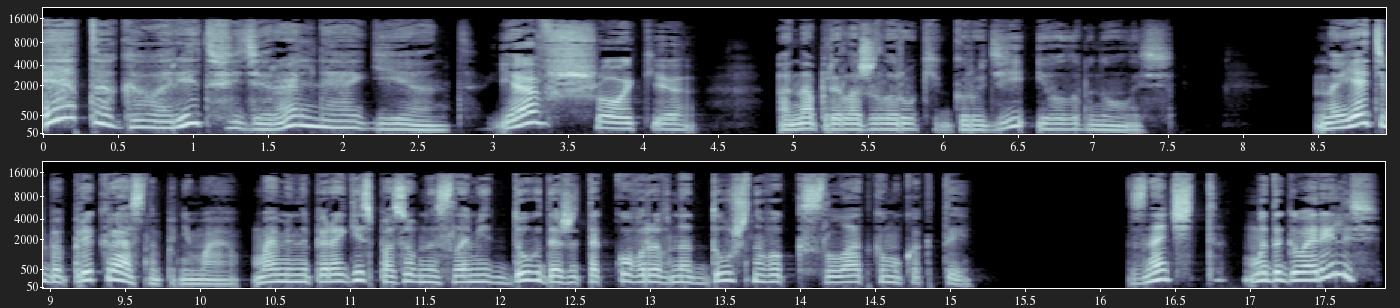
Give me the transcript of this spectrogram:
это, — говорит федеральный агент, — я в шоке!» Она приложила руки к груди и улыбнулась. «Но я тебя прекрасно понимаю. Мамины пироги способны сломить дух даже такого равнодушного к сладкому, как ты. Значит, мы договорились?»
